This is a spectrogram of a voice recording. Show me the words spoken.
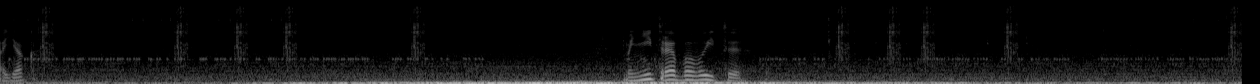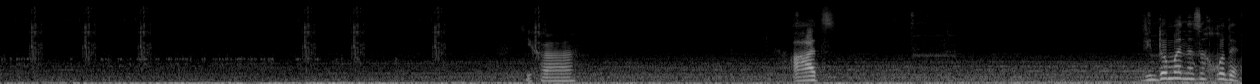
А як? Мені треба вийти. Тихо. А, ц... Він до мене заходить.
